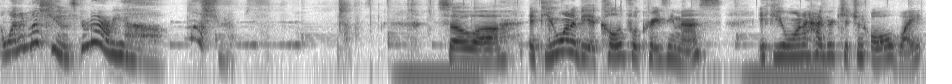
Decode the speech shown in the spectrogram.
I wanted mushrooms for Mario. Mushrooms. So uh, if you want to be a colorful, crazy mess, if you want to have your kitchen all white,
